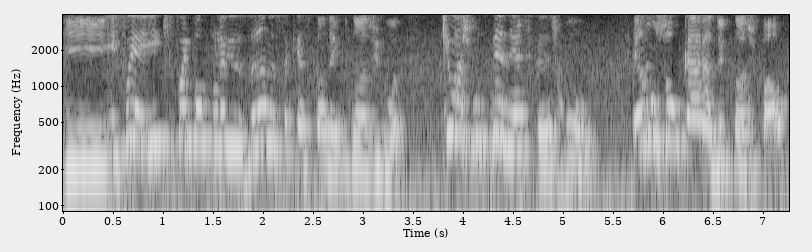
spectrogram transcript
E, e foi aí que foi popularizando essa questão da hipnose de rua, que eu acho muito benéfica. Né? Tipo, eu não sou o cara do hipnose de palco,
